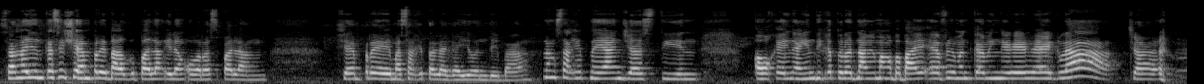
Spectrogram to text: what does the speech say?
Sa ngayon kasi syempre bago pa lang ilang oras pa lang. Syempre masakit talaga 'yon, 'di ba? Nang sakit na 'yan, Justin. Okay na, hindi katulad namin mga babae, every month kaming nire-regla. Char.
